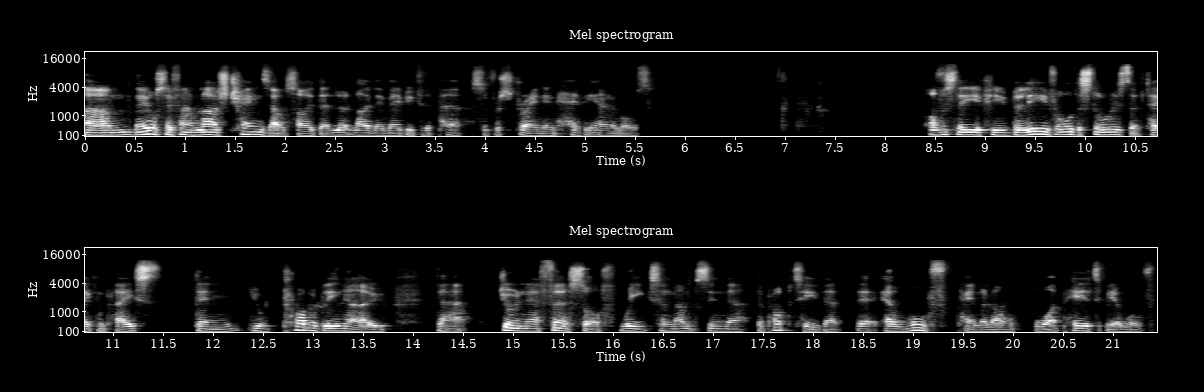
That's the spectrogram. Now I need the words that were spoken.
Um, they also found large chains outside that looked like they may be for the purpose of restraining heavy animals. Obviously, if you believe all the stories that have taken place, then you'll probably know that during their first sort of weeks and months in the, the property that the, a wolf came along, or what appeared to be a wolf,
